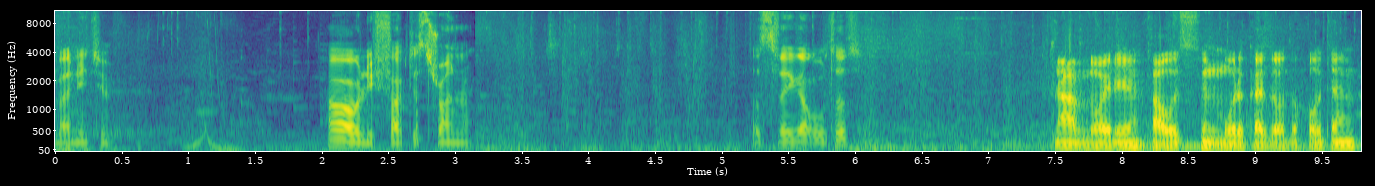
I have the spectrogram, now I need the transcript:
No, I need to. Holy fuck, this Trundle. Does Vega ulted? I have no idea. I was in Mordekai's out the whole time.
